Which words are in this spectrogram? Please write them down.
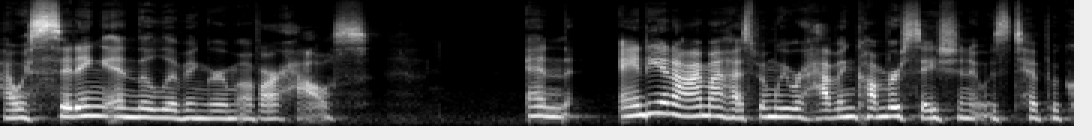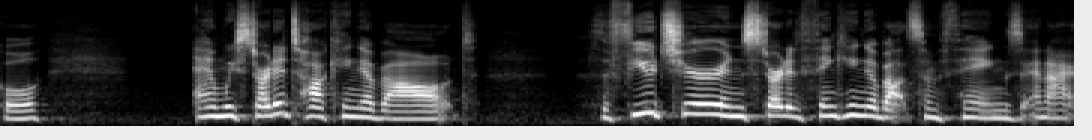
I was sitting in the living room of our house. And Andy and I, my husband, we were having conversation. It was typical. And we started talking about the future and started thinking about some things. And I,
